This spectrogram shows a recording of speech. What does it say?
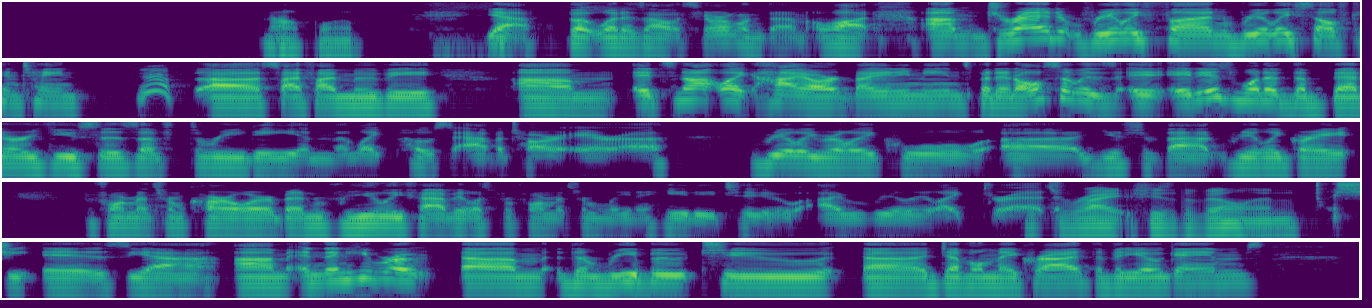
No. Yeah, but what has Alex Garland done? A lot. Um, Dredd, really fun, really self-contained, Yeah. uh, sci-fi movie. Um, it's not like high art by any means, but it also is. It, it is one of the better uses of 3D in the like post-Avatar era. Really, really cool uh, use of that. Really great performance from Karl Urban. Really fabulous performance from Lena Headey too. I really like Dredd That's right. She's the villain. she is yeah um and then he wrote um the reboot to uh devil may cry the video games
